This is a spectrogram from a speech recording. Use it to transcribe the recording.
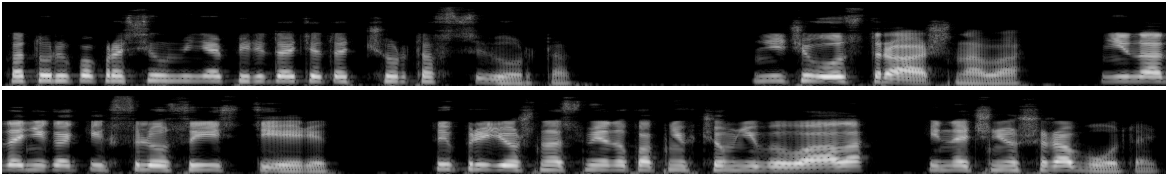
который попросил меня передать этот чертов сверток». «Ничего страшного. Не надо никаких слез и истерик. Ты придешь на смену, как ни в чем не бывало, и начнешь работать.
